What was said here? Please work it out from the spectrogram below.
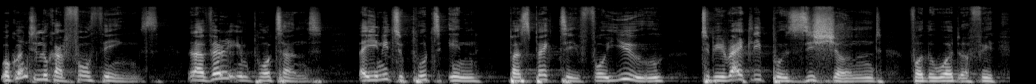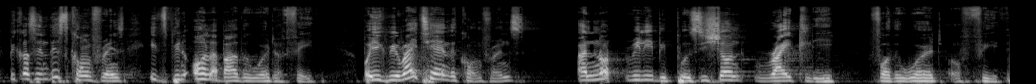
We're going to look at four things that are very important that you need to put in perspective for you to be rightly positioned for the word of faith. Because in this conference, it's been all about the word of faith. But you can be right here in the conference and not really be positioned rightly for the word of faith.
